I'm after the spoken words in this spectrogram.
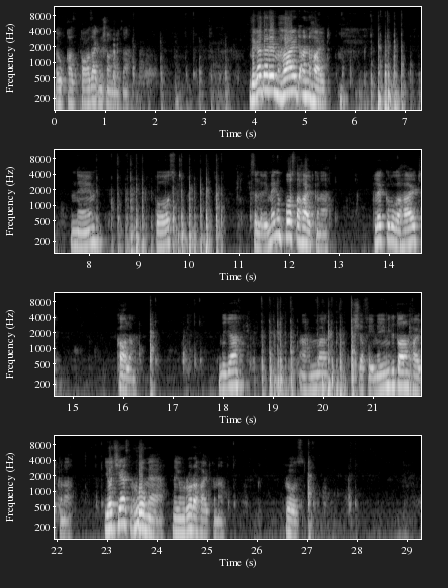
दो काजा का निशान होता है दिखा दर M hide unhide name post salary मैं पोस्ट हाइड करना क्लिक करूँगा हाइड कॉलम दिखा अहमद शफी मैं इमी तारम हाइड करना यो चीज़ रो में आया मैं रो रहा हाइड करना रोज़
